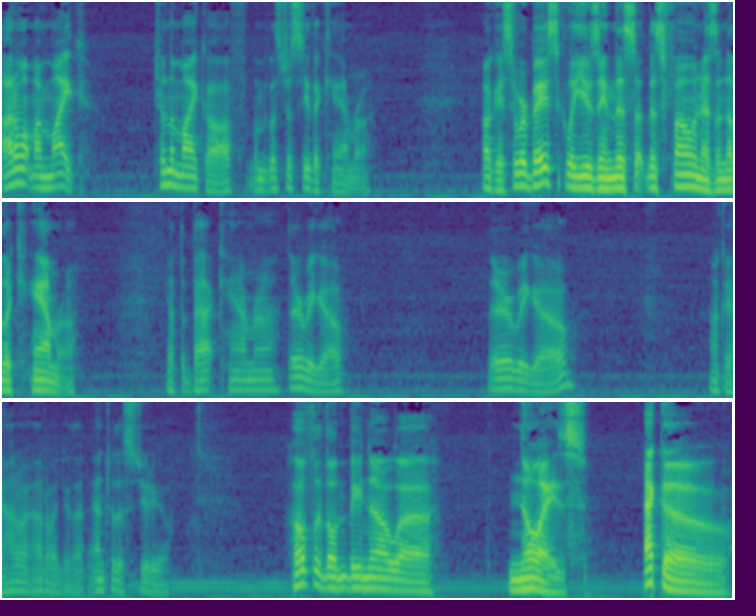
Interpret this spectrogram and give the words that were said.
I don't want my mic. Turn the mic off. Let's just see the camera. Okay, so we're basically using this this phone as another camera. Got the back camera. There we go. There we go. Okay, how do I how do I do that? Enter the studio. Hopefully there'll be no uh, noise, echo.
